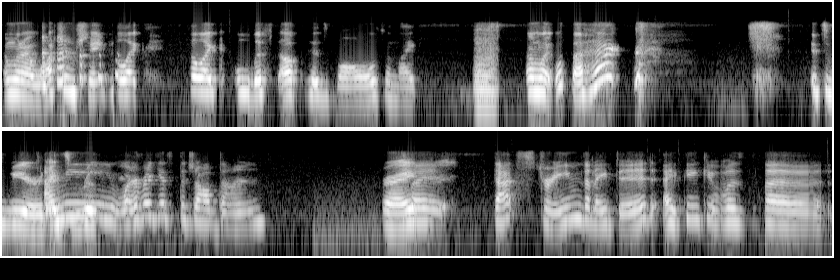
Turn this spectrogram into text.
And when I watch him shave, he'll like he'll like lift up his balls and like I'm like, what the heck? it's weird. I it's mean, really whatever gets the job done. Right. But that stream that I did, I think it was the.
